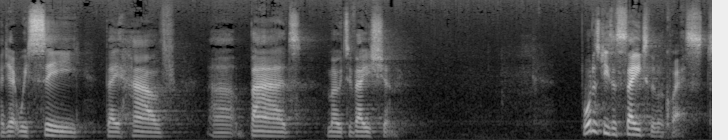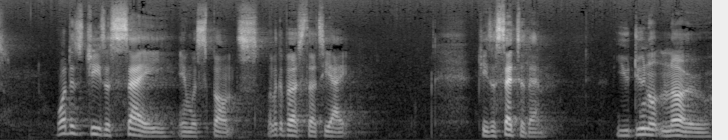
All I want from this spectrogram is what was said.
And yet we see they have uh, bad motivation. But what does Jesus say to the request? What does Jesus say in response? Well, look at verse 38. Jesus said to them, you do not know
